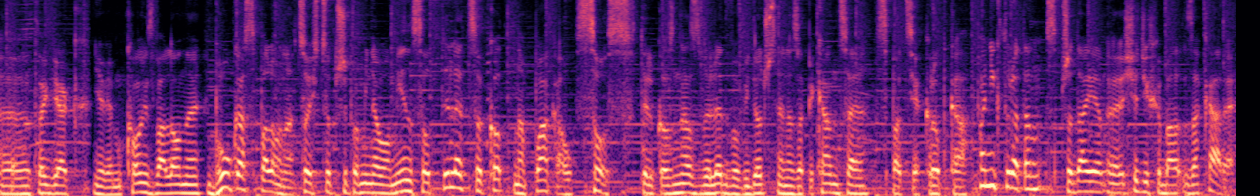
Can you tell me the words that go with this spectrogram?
e, tak jak, nie wiem, koń zwalony. Bułka spalona, coś co przypominało mięso, tyle co kot napłakał. Sos, tylko z nazwy ledwo widoczny na zapiekance, spacja kropka. Pani, która tam sprzedaje, e, siedzi chyba za karę.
